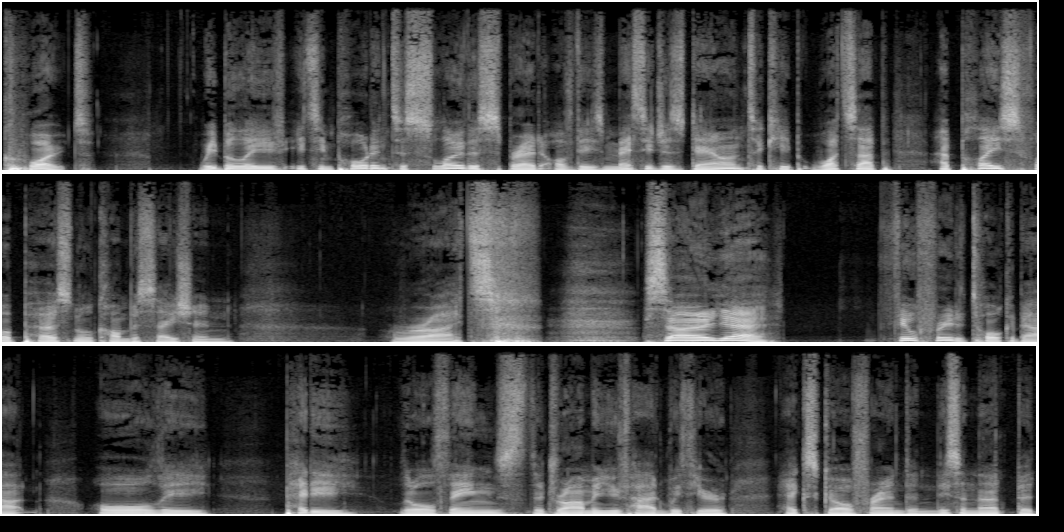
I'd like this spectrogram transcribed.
Quote, we believe it's important to slow the spread of these messages down to keep WhatsApp a place for personal conversation. Right. so, yeah, feel free to talk about all the petty little things, the drama you've had with your ex girlfriend and this and that, but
